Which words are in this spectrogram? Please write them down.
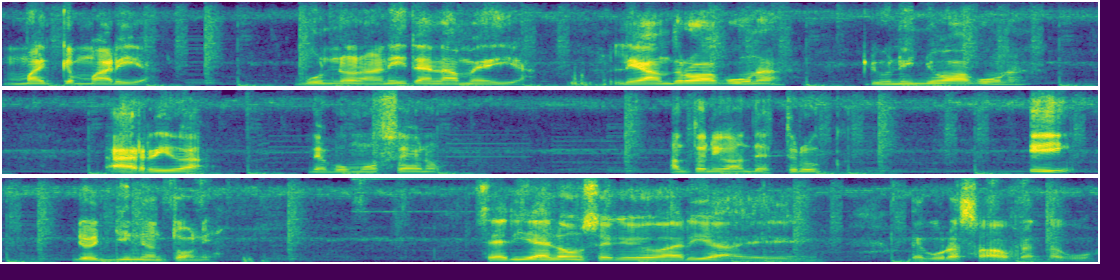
Michael María, Bruno Nanita en la media, Leandro Vacuna, Juninho Vacuna, Arriba de Pomoceno, Antonio Van der Struck y Jorginho Antonio. Sería el 11 que yo daría de, de Curazao frente a Cuba.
